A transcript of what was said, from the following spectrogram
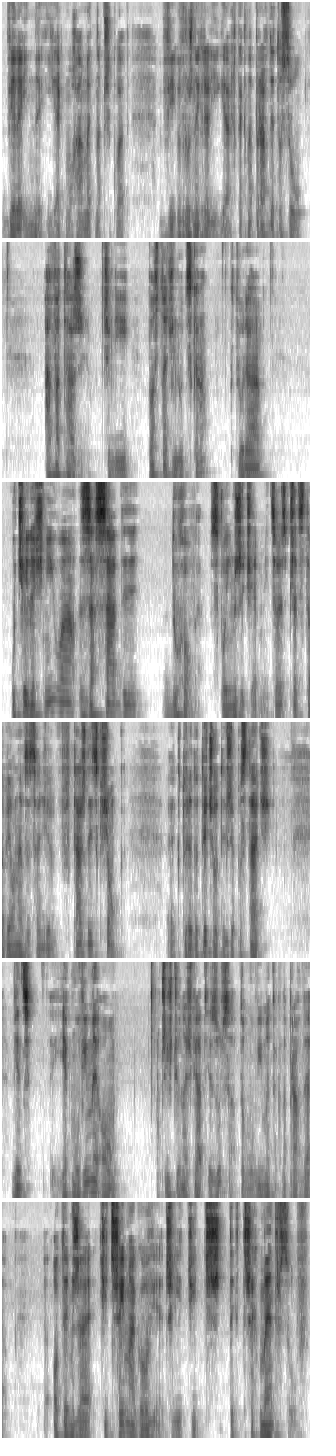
wiele innych, jak Mohamed na przykład w, w różnych religiach, tak naprawdę to są awatarzy, czyli postać ludzka, która ucieleśniła zasady duchowe swoim życiem, i co jest przedstawione w zasadzie w każdej z ksiąg, e, które dotyczą tychże postaci. Więc jak mówimy o przyjściu na świat Jezusa, to mówimy tak naprawdę o tym, że ci trzej magowie, czyli ci trz- tych trzech mędrców,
